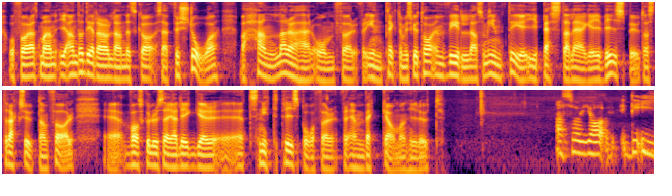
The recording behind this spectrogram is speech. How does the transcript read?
och för att man i andra delar av landet ska så förstå vad handlar det här om för för intäkt om vi skulle ta en villa som inte är i bästa läge i Visby utan strax utanför. Eh, vad skulle du säga ligger eh, ett snittpris på för för en vecka om man hyr ut? Alltså ja, det är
